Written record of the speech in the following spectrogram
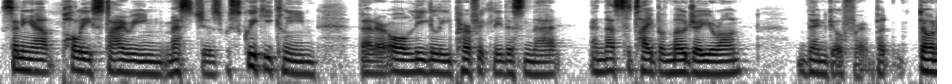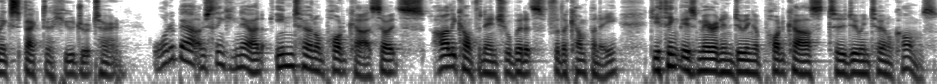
sending out polystyrene messages with squeaky clean that are all legally perfectly this and that and that's the type of mojo you're on then go for it but don't expect a huge return What about, I'm just thinking now, an internal podcast. So it's highly confidential, but it's for the company. Do you think there's merit in doing a podcast to do internal comms?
